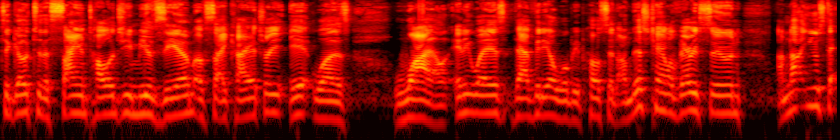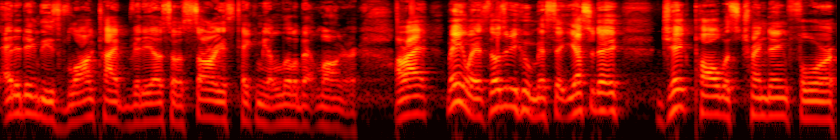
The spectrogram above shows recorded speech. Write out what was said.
to go to the Scientology Museum of Psychiatry. It was wild. Anyways, that video will be posted on this channel very soon. I'm not used to editing these vlog type videos, so sorry it's taking me a little bit longer, all right? But anyways, those of you who missed it, yesterday, Jake Paul was trending for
